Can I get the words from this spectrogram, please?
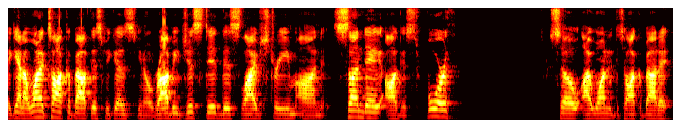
again, I want to talk about this because, you know, Robbie just did this live stream on Sunday, August 4th. So I wanted to talk about it.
